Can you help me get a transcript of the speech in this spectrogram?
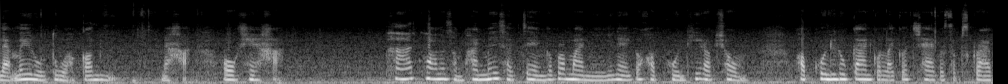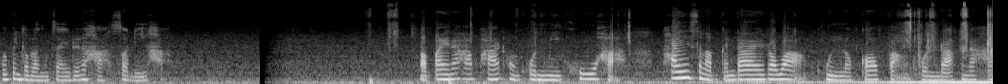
และไม่รู้ตัวก็มีนะคะ โอเคค่ะ พาร์ทความสัมพันธ์ไม่ชัดเจนก็ประมาณนี้ยังไงก็ขอบคุณที่รับชม ขอบคุณทุกการกดไลค์กดแชร์กด subscribe เพื่อเป็นกำลังใจด้วยนะคะ สวัสดีค่ะ ต่อไปนะคะพาร์ทของคนมีคู่ค่ะไพ่สลับกันได้ระหว่างคุณแล้วก็ฝั่งคนรักนะคะ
